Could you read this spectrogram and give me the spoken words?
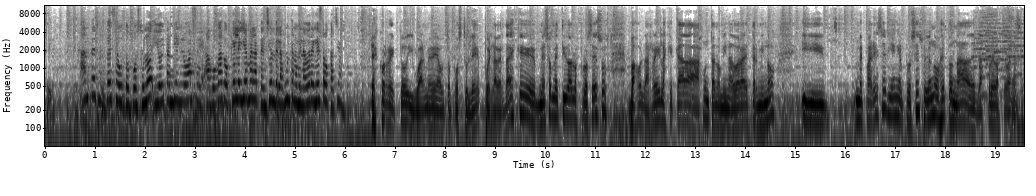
Sí. Antes usted se autopostuló y hoy también lo hace abogado. ¿Qué le llama la atención de la Junta Nominadora en esta ocasión? Es correcto, igual me autopostulé. Pues la verdad es que me he sometido a los procesos bajo las reglas que cada junta nominadora determinó y me parece bien el proceso. Yo no objeto nada de las pruebas que van a hacer.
